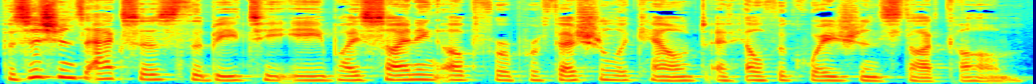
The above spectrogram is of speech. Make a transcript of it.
Physicians access the BTE by signing up for a professional account at healthequations.com.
